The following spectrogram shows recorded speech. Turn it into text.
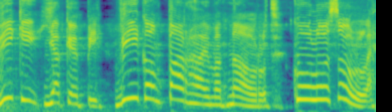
Viki ja Köpi, viikon parhaimmat naurut, kuuluu sulle.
